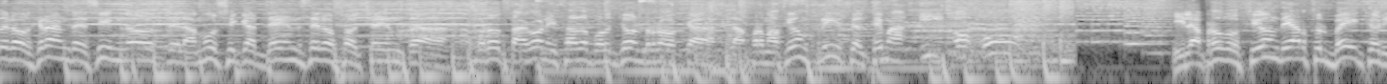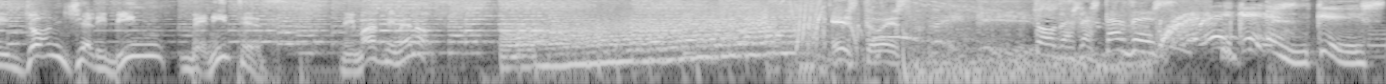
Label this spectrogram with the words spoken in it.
de los grandes himnos de la música dance de los 80, protagonizado por John Roca, la formación Freeze, el tema IOU y la producción de Arthur Baker y John Jellybean Benítez. Ni más ni menos. Esto es Todas las tardes en Kiss.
